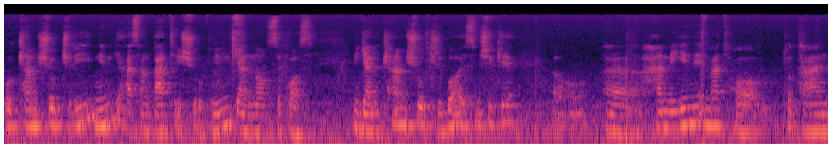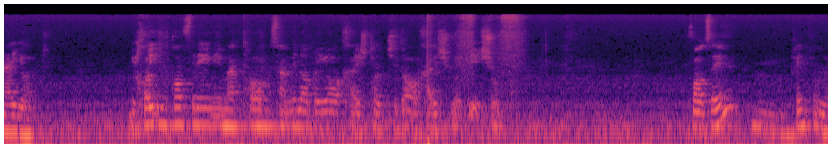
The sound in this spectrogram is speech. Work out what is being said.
با کم شکری نمیگه اصلا قطع شکر نمیگن ناسپاس. میگن کم شکری باعث میشه که همه نعمت ها تو ته نیاد. می‌خوای این قافله نعمت ها مثلا ملاقه آخرش تا چیز آخرش بیاد شکر واضحه؟ خیلی جمله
